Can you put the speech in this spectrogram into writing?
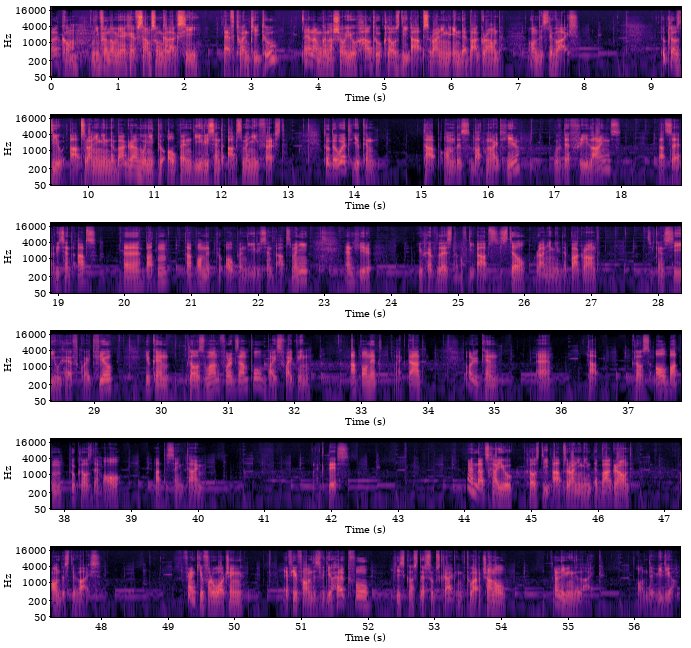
Welcome! In front of me I have Samsung Galaxy F22 and I'm gonna show you how to close the apps running in the background on this device. To close the apps running in the background we need to open the recent apps menu first. To do it you can tap on this button right here with the three lines. That's a recent apps uh, button. Tap on it to open the recent apps menu and here you have list of the apps still running in the background. As you can see we have quite few. You can close one for example by swiping up on it like that or you can uh, tap close all button to close them all at the same time like this and that's how you close the apps running in the background on this device. Thank you for watching. If you found this video helpful, please consider subscribing to our channel and leaving the like on the video.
